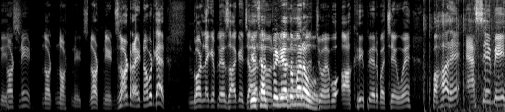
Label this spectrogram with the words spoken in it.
Not need not not needs not needs not right now but खैर गॉड लाइक प्लेयर्स आगे जा रहे हैं पे गया तो वो। जो है वो आखिरी प्लेयर बचे हुए हैं। बाहर हैं ऐसे में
